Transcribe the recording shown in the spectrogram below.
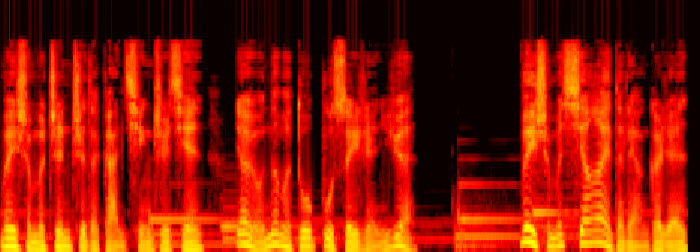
为什么真挚的感情之间要有那么多不随人愿？为什么相爱的两个人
